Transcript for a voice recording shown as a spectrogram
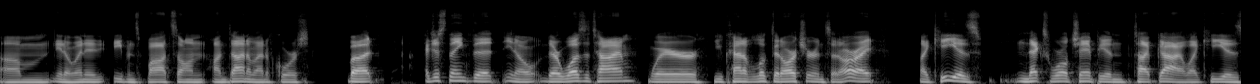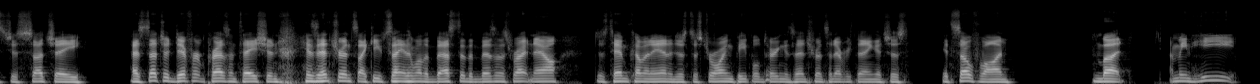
Um, you know, and it, even spots on on Dynamite, of course. But I just think that you know there was a time where you kind of looked at Archer and said, "All right, like he is next world champion type guy. Like he is just such a has such a different presentation. His entrance, I keep saying, is one of the best in the business right now. Just him coming in and just destroying people during his entrance and everything. It's just it's so fun. But I mean, he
